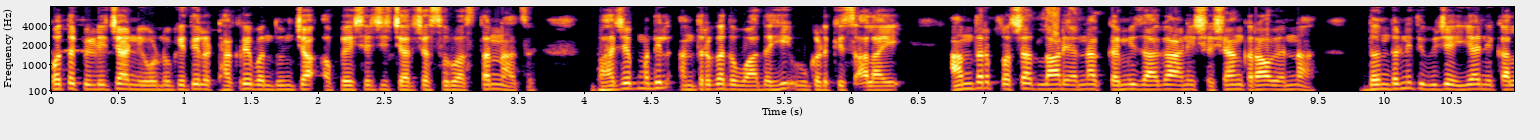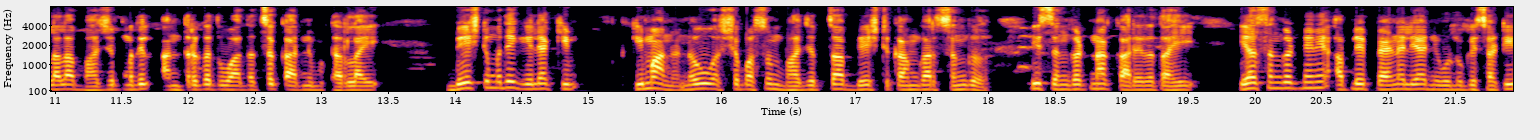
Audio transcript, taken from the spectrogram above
पतपिढीच्या निवडणुकीतील ठाकरे बंधूंच्या अपयशाची चर्चा सुरू असतानाच भाजपमधील अंतर्गत वादही उघडकीस आला आहे. आमदार प्रसाद लाड यांना कमी जागा आणि शशांक राव यांना दणदणीत विजय या निकालाला भाजपमधील अंतर्गत वादाचं कारणीभूत ठरला आहे. बेस्टमध्ये गेल्या कि किमान नऊ वर्षापासून भाजपचा बेस्ट कामगार संघ ही संघटना कार्यरत आहे. या संघटनेने आपले पॅनल या निवडणुकीसाठी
